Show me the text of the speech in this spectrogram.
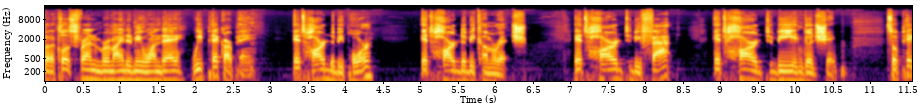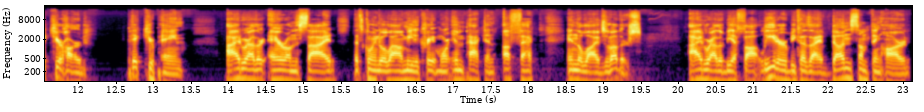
But a close friend reminded me one day we pick our pain. It's hard to be poor. It's hard to become rich. It's hard to be fat. It's hard to be in good shape. So pick your hard, pick your pain. I'd rather err on the side that's going to allow me to create more impact and effect in the lives of others. I'd rather be a thought leader because I've done something hard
